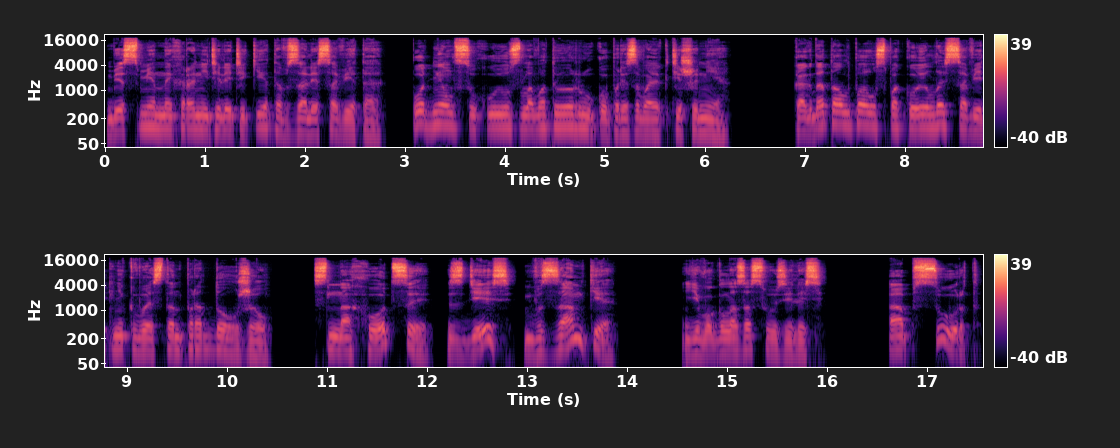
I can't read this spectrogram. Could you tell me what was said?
бессменный хранитель этикета в зале совета, поднял сухую узловатую руку, призывая к тишине. Когда толпа успокоилась, советник Вестон продолжил. «Сноходцы? Здесь? В замке?» Его глаза сузились. «Абсурд!»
